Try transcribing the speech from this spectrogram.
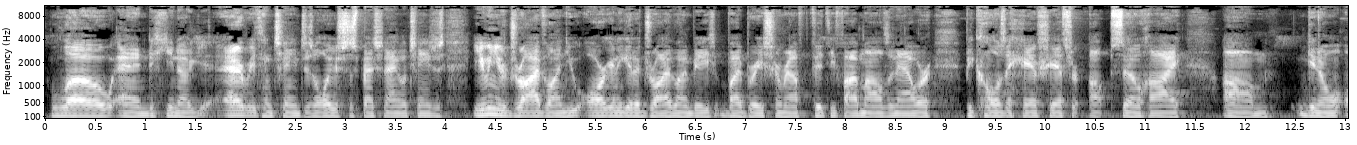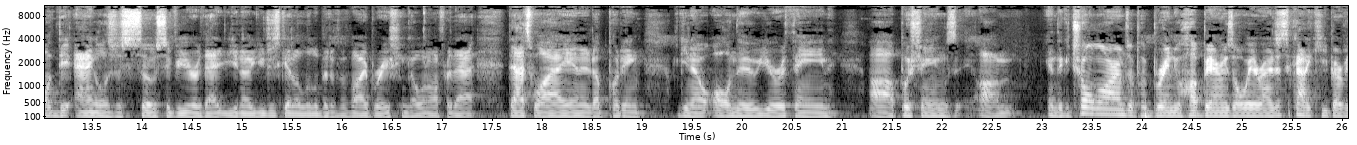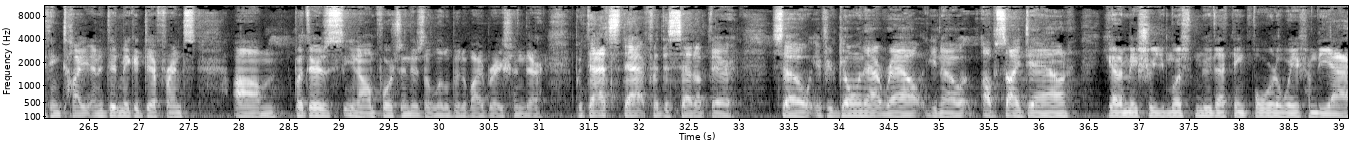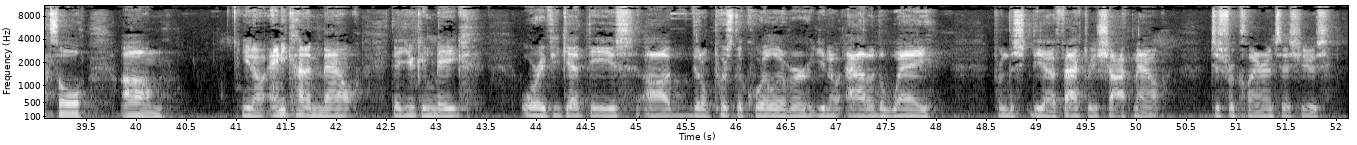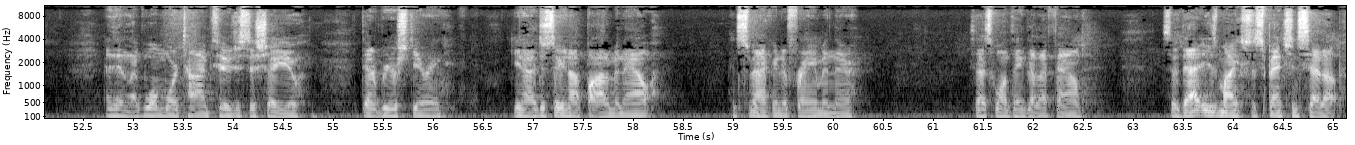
low and you know everything changes all your suspension angle changes even your drive line you are going to get a drive line vibration around 55 miles an hour because the half shafts are up so high um, you know the angle is just so severe that you know you just get a little bit of a vibration going off for that that's why i ended up putting you know all new urethane uh, bushings um, in the control arms i put brand new hub bearings all the way around just to kind of keep everything tight and it did make a difference um, but there's, you know, unfortunately there's a little bit of vibration there, but that's that for the setup there. So if you're going that route, you know, upside down, you got to make sure you must move that thing forward away from the axle. Um, you know, any kind of mount that you can make, or if you get these, uh, that'll push the coil over, you know, out of the way from the, the uh, factory shock mount, just for clearance issues. And then like one more time too, just to show you that rear steering you know, just so you're not bottoming out and smacking the frame in there. So that's one thing that I found. So that is my suspension setup.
